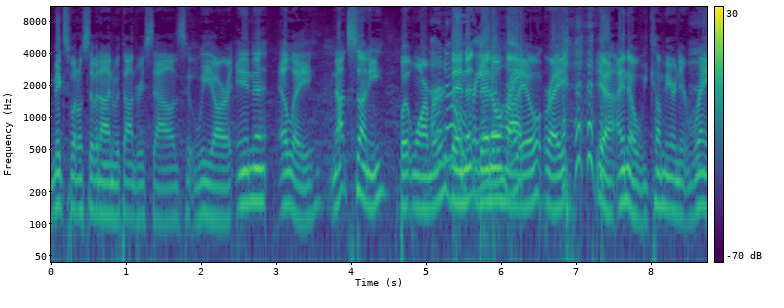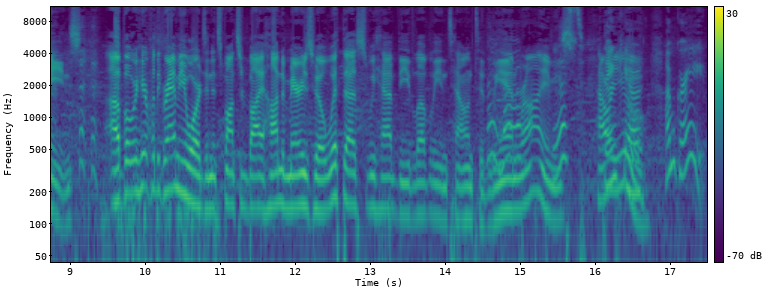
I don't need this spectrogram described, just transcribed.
Mix 1079 with Andre Styles. We are in LA. Not sunny, but warmer Oh, no, than, than Ohio, right? yeah, I know. We come here and it rains. Uh, but we're here for the Grammy Awards, and it's sponsored by Honda Marysville. With us, we have the lovely and talented LeAnn Hello. Rimes. Yes. How Thank are you? I'm great.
